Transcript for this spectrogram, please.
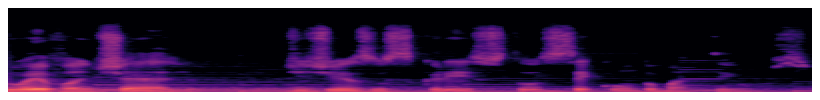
Do Evangelho de Jesus Cristo segundo Mateus.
